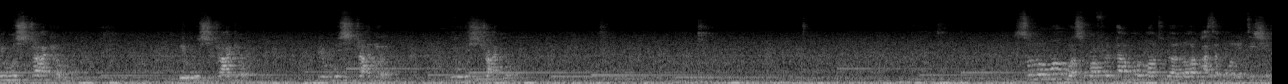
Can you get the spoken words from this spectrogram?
we will struggle. We will struggle. We will struggle. We will struggle. Solomon was profitable unto the Lord as a politician.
